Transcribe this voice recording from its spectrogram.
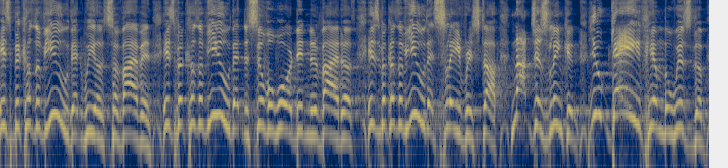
It's because of you that we are surviving. It's because of you that the Civil War didn't divide us. It's because of you that slavery stopped. Not just Lincoln, you gave him the wisdom.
